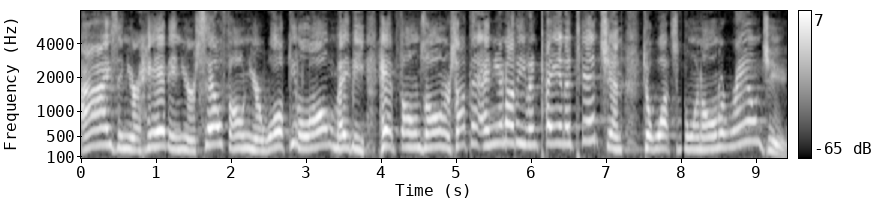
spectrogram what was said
eyes and your head and your cell phone. You're walking along, maybe headphones on or something, and you're not even paying attention to what's going on around you.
